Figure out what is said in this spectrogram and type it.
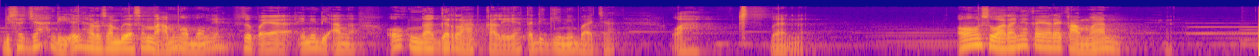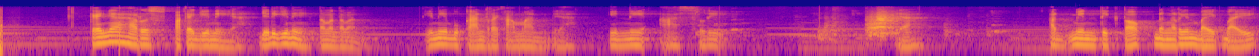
Bisa jadi eh harus sambil senam ngomongnya supaya ini dianggap oh nggak gerak kali ya tadi gini baca. Wah bener. Oh suaranya kayak rekaman. Kayaknya harus pakai gini ya. Jadi gini teman-teman. Ini bukan rekaman ya. Ini asli. Ya admin TikTok dengerin baik-baik.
